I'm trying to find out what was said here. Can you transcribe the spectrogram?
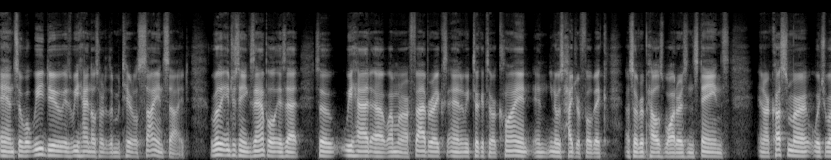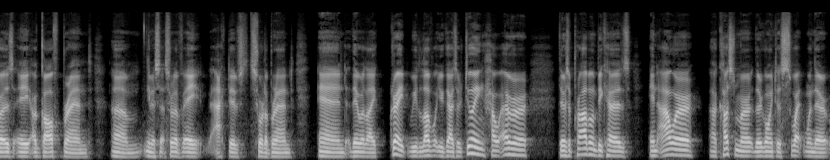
And so what we do is we handle sort of the material science side. A really interesting example is that so we had uh, one of our fabrics and we took it to a client and you know it was hydrophobic, uh, so it repels waters and stains and our customer, which was a, a golf brand, um, you know, sort of a active sort of brand, and they were like, "Great, we love what you guys are doing. However, there's a problem because in our uh, customer, they're going to sweat when they're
